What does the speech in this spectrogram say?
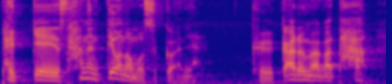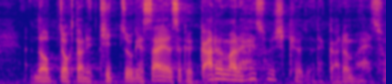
100개의 산은 뛰어넘었을 거 아니야. 그 까르마가 다 넓적다리 뒤쪽에 쌓여서 그 까르마를 해소시켜줘야 돼. 까르마 해소.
